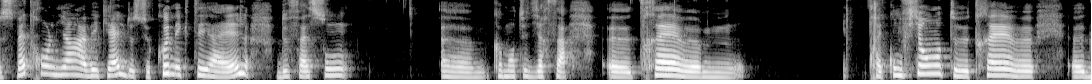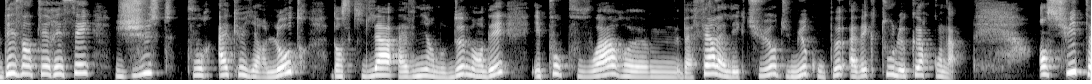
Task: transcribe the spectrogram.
se mettre en lien avec elles, de se connecter à elles de façon, euh, comment te dire ça, euh, très... Euh, très confiante, très désintéressée, juste pour accueillir l'autre dans ce qu'il a à venir nous demander et pour pouvoir bah, faire la lecture du mieux qu'on peut avec tout le cœur qu'on a. Ensuite,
